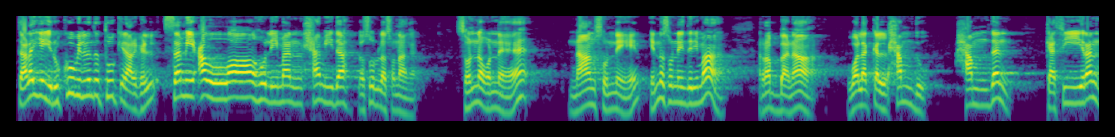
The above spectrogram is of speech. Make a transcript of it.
தலையை ருக்குவிலிருந்து தூக்கினார்கள். சமி அல்லாஹு லிமன் ஹமீதா ரசூல்லா சொன்னாங்க. சொன்ன உடனே நான் சொன்னேன். என்ன சொன்னேன் தெரியுமா? ரப்பனா வலக்கல் ஹம்து ஹம்தன் கசீரன்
